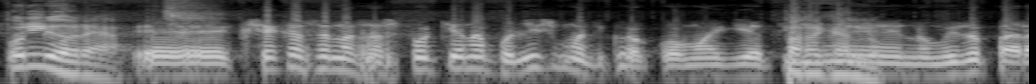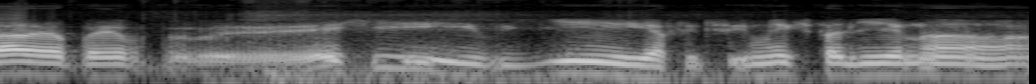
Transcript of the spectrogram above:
Πολύ ωραία. Ε, ξέχασα να σας πω και ένα πολύ σημαντικό ακόμα, γιατί είναι, νομίζω παρά, ε, ε, έχει βγει αυτή τη στιγμή, έχει σταλεί ένα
